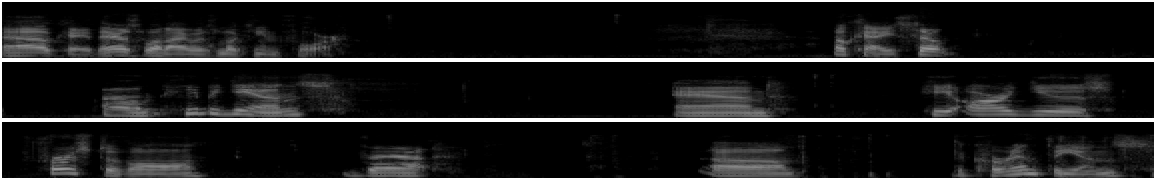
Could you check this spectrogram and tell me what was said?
Okay, there's what I was looking for. Okay, so um, he begins and he argues, first of all, that um, the Corinthians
